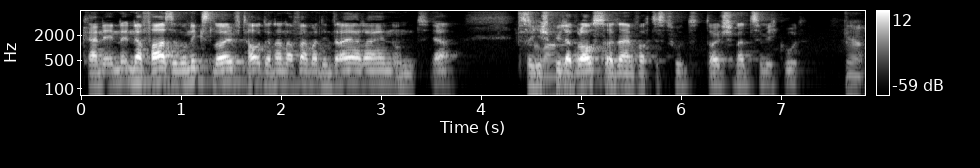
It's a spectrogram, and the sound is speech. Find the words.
keine in, in der Phase, wo nichts läuft, haut er dann auf einmal den Dreier rein und ja, solche so Spieler brauchst du halt einfach. Das tut Deutschland halt ziemlich gut. Ja,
